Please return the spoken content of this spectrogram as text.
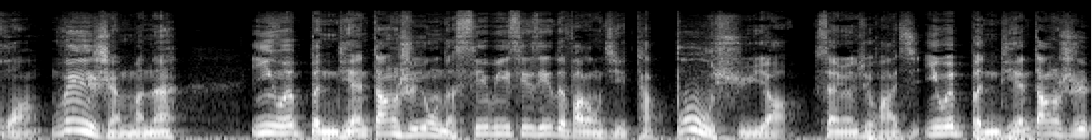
慌，为什么呢？因为本田当时用的 CVCC 的发动机，它不需要三元催化器，因为本田当时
